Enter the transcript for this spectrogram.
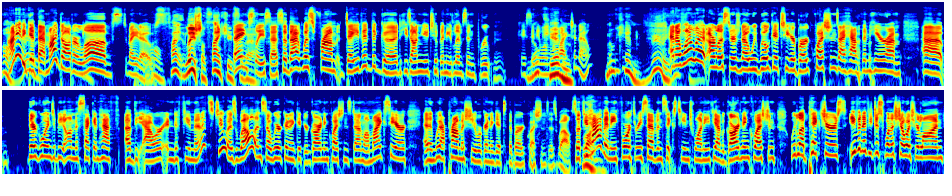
Oh, I need to get that. My daughter loves tomatoes. Oh, thank, Lisa. Thank you. Thanks, for that. Lisa. So that was from David the Good. He's on YouTube and he lives in Bruton. In case No anyone would like to know. No kidding. Very. And I want to let our listeners know we will get to your bird questions. I have them here. Um, uh, they're going to be on the second half of the hour in a few minutes too, as well. And so we're going to get your gardening questions done while Mike's here, and we I promise you we're going to get to the bird questions as well. So if you Right. have any, four three seven sixteen twenty. If you have a gardening question, we love pictures. Even if you just want to show us your lawn,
